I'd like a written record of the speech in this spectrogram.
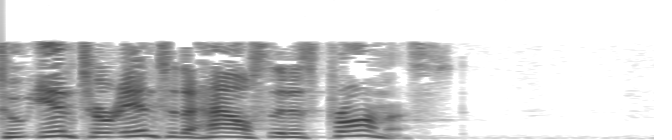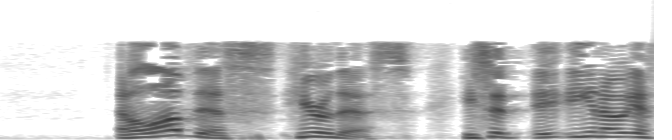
to enter into the house that is promised. And I love this. Hear this. He said, You know, if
